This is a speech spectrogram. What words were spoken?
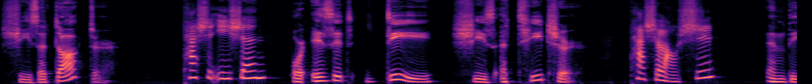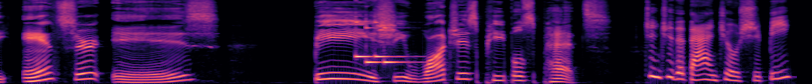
She's a doctor. 她是医生， Or is it D. She's a teacher? 她是老师。 And the answer is B. She watches people's pets. 正确的答案就是 B。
